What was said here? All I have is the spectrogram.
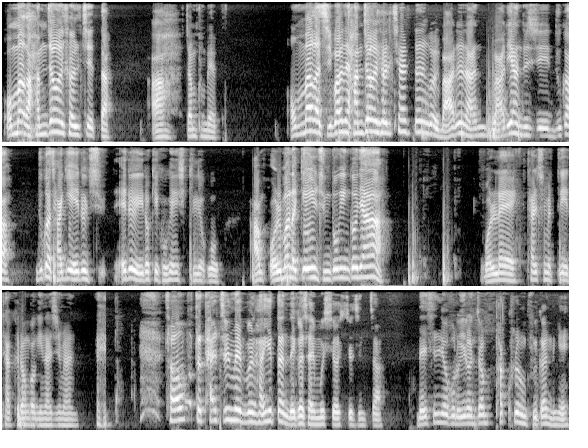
엄마가 함정을 설치했다. 아, 점프맵. 엄마가 집안에 함정을 설치했다는 걸 말은 안, 말이 안 되지. 누가, 누가 자기 애를 주, 애를 이렇게 고생시키려고. 아, 얼마나 게임 중독인 거냐? 원래 탈출맵들이 다 그런 거긴 하지만. 처음부터 탈출맵을 하겠다는 내가 잘못이었어 진짜 내 실력으로 이런 점프 파쿠르는 불가능해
